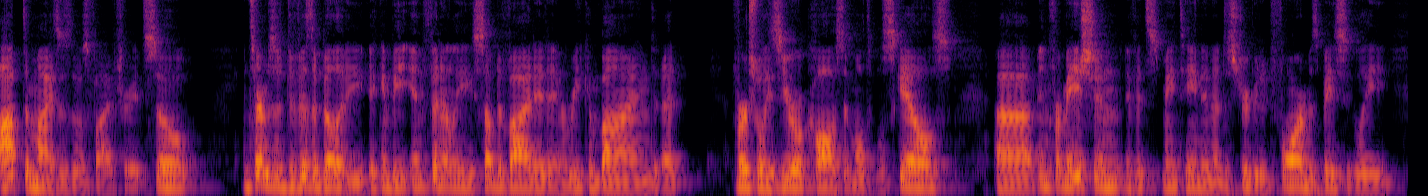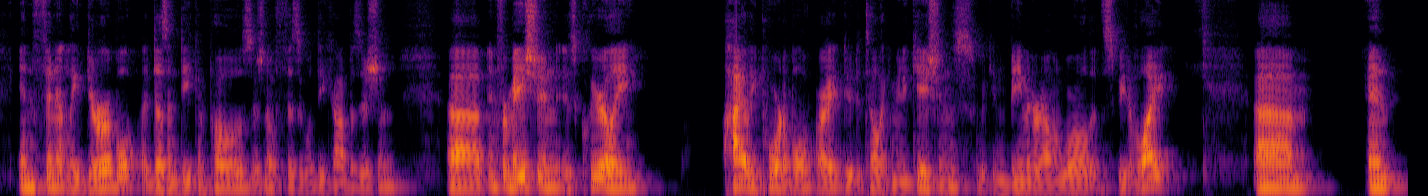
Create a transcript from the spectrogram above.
optimizes those five traits. So in terms of divisibility, it can be infinitely subdivided and recombined at virtually zero cost at multiple scales. Uh, information, if it's maintained in a distributed form, is basically infinitely durable. It doesn't decompose. There's no physical decomposition. Uh, information is clearly highly portable, right? Due to telecommunications, we can beam it around the world at the speed of light. Um, and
